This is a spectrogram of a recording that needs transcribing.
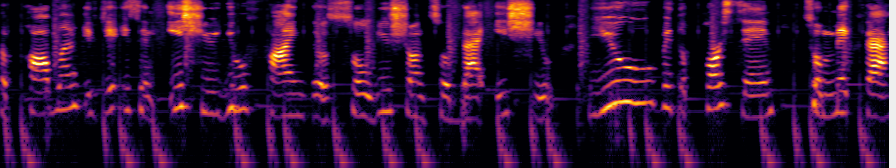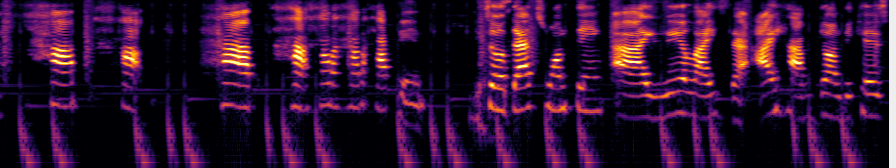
a problem, if there is an issue, you find the solution to that issue. You be the person to make that hap, hap, hap, hap, hap, hap, happen. Yes. So that's one thing I realized that I have done because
